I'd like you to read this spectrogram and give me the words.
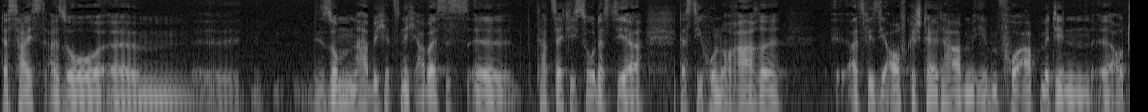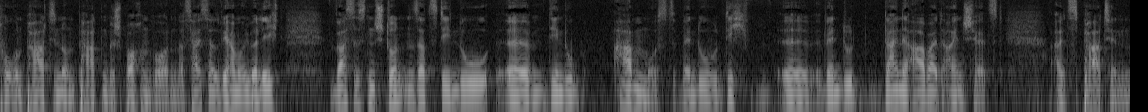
das heißt also, ähm, äh, die Summen habe ich jetzt nicht, aber es ist äh, tatsächlich so, dass, der, dass die Honorare als wir sie aufgestellt haben, eben vorab mit den äh, Autoren, Patinnen und Paten besprochen wurden. Das heißt also, wir haben überlegt, was ist ein Stundensatz, den du, äh, den du haben musst, wenn du dich, äh, wenn du deine Arbeit einschätzt. als Patin.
